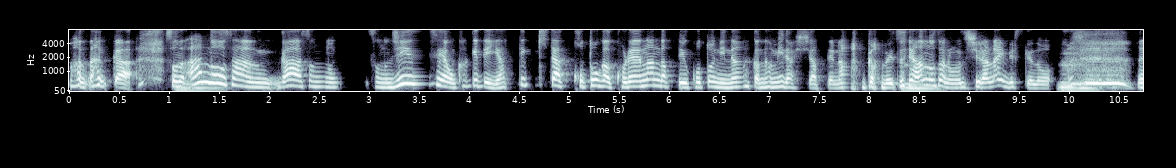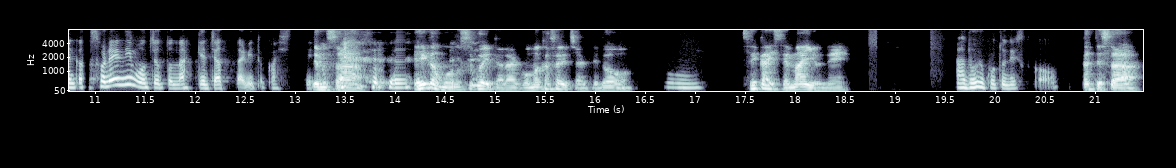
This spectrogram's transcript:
まあなんか、そうんの安藤さんが、その、その人生をかけてやってきたことがこれなんだっていうことになんか涙しちゃって、なんか別に安藤さんのこと知らないんですけど、うん、なんかそれにもちょっと泣けちゃったりとかして。でもさ、絵がものすごいからごまかされちゃうけど、うん、世界狭いよね。あ、どういうことですか？だってさ、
